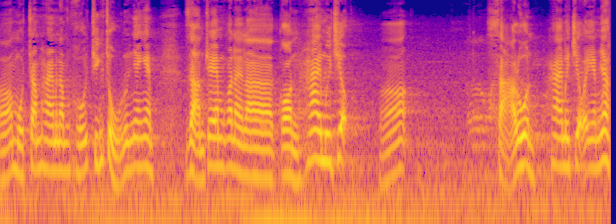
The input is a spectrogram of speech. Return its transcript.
đó 125 khối chính chủ luôn nha anh em. Giảm cho em con này là còn 20 triệu. Đó. Xả luôn 20 triệu anh em nhá.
